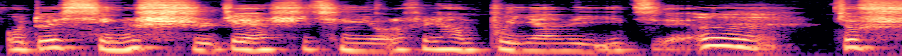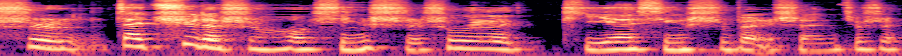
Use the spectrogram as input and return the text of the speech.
我对行驶这件事情有了非常不一样的理解。嗯，就是在去的时候行驶是为了体验行驶本身，就是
